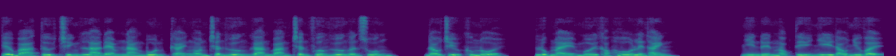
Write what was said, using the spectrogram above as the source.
kia bà tử chính là đem nàng bốn cái ngón chân hướng gan bàn chân phương hướng ấn xuống, đau chịu không nổi, lúc này mới khóc hô lên thanh. Nhìn đến Ngọc Tỷ Nhi đau như vậy,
